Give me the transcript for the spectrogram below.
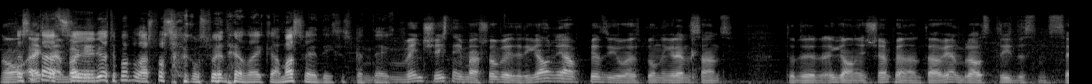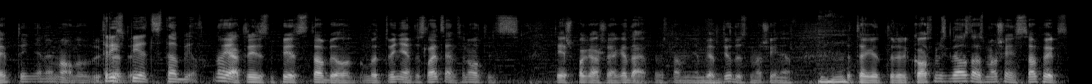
Nu, Tas ir tāds Bagī- eh, ļoti populārs pasākums pēdējā laikā, masveidīgs. es pat teiktu. Viņš īstenībā šobrīd ir Igaunijā piedzīvojis pilnīgi renesansi. Tur ir Igaunijas čempionāts. Tā viena brauc 37, ja nemaldos. bija pēdējā. 3-5 stabili. Nu, jā, 35 stabili, bet viņiem tas leciens ir noticis tieši pagājušajā gadā. Pirms tam viņiem bija ap 20 mašīnām. Mm -hmm. Tagad tur ir kosmiski daudz tās mašīnas sapirktas.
